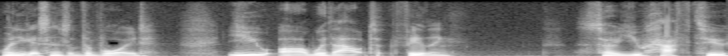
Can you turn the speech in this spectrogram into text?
When you get sense of the void, you are without feeling. So you have to,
